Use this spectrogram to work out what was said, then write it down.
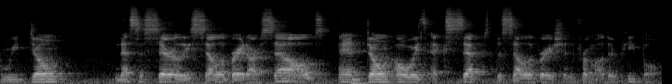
we don't necessarily celebrate ourselves and don't always accept the celebration from other people.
